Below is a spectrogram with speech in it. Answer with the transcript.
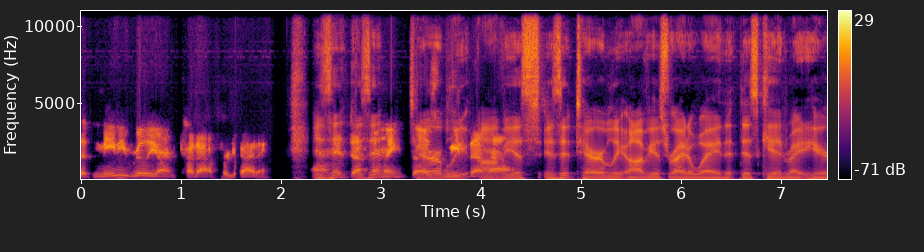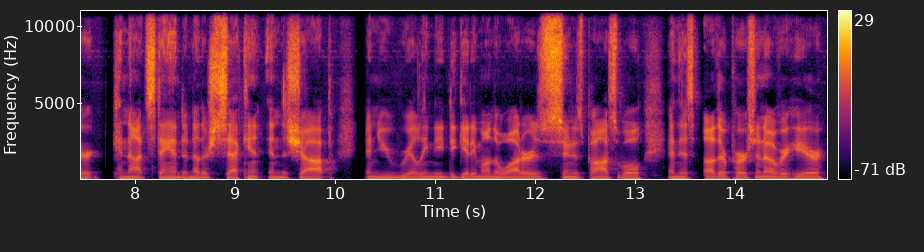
that maybe really aren't cut out for guiding. Is it, it is it terribly obvious? Out. Is it terribly obvious right away that this kid right here cannot stand another second in the shop and you really need to get him on the water as soon as possible? And this other person over here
